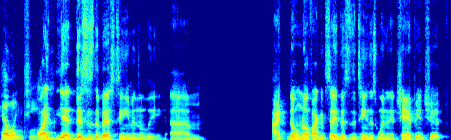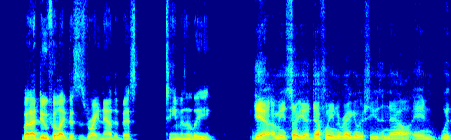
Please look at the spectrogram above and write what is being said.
killing teams. like yeah, this is the best team in the league. Um, I don't know if I could say this is the team that's winning a championship, but I do feel like this is right now the best team in the league. Yeah, I mean, so yeah, definitely in the regular season now, and with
